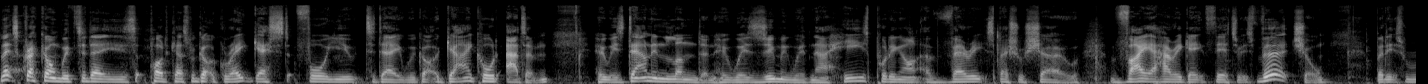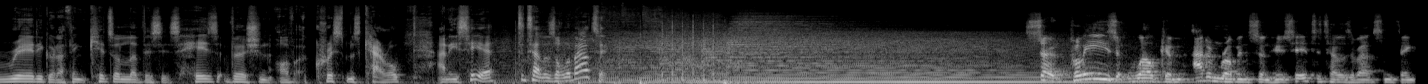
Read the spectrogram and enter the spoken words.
let's crack on with today's podcast. We've got a great guest for you today. We've got a guy called Adam who is down in London who we're Zooming with now. He's putting on a very special show via Harrogate Theatre. It's virtual, but it's really good. I think kids will love this. It's his version of A Christmas Carol, and he's here to tell us all about it. So please welcome Adam Robinson, who's here to tell us about something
